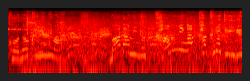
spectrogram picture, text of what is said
この国にはまだ見ぬ甘味が隠れている。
